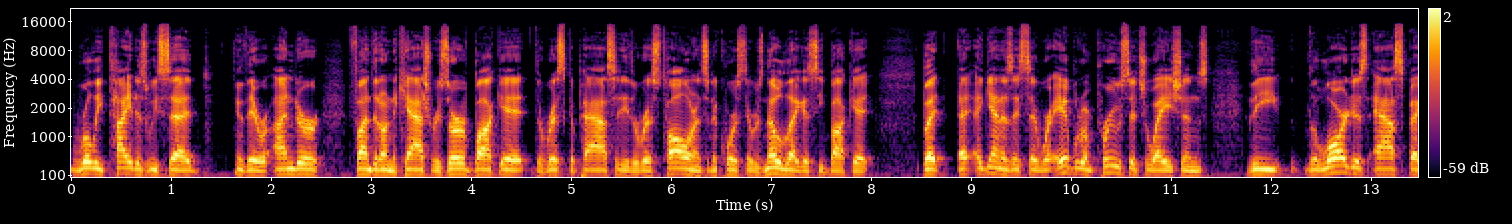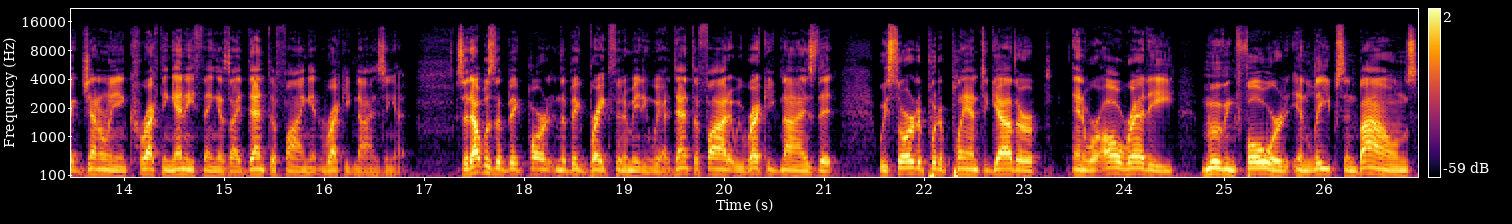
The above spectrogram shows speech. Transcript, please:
really tight, as we said. They were underfunded on the cash reserve bucket, the risk capacity, the risk tolerance, and of course there was no legacy bucket but again, as I said, we're able to improve situations. The the largest aspect generally in correcting anything is identifying it and recognizing it. So that was the big part and the big breakthrough in the meeting. We identified it, we recognized it, we started to put a plan together, and we're already moving forward in leaps and bounds.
